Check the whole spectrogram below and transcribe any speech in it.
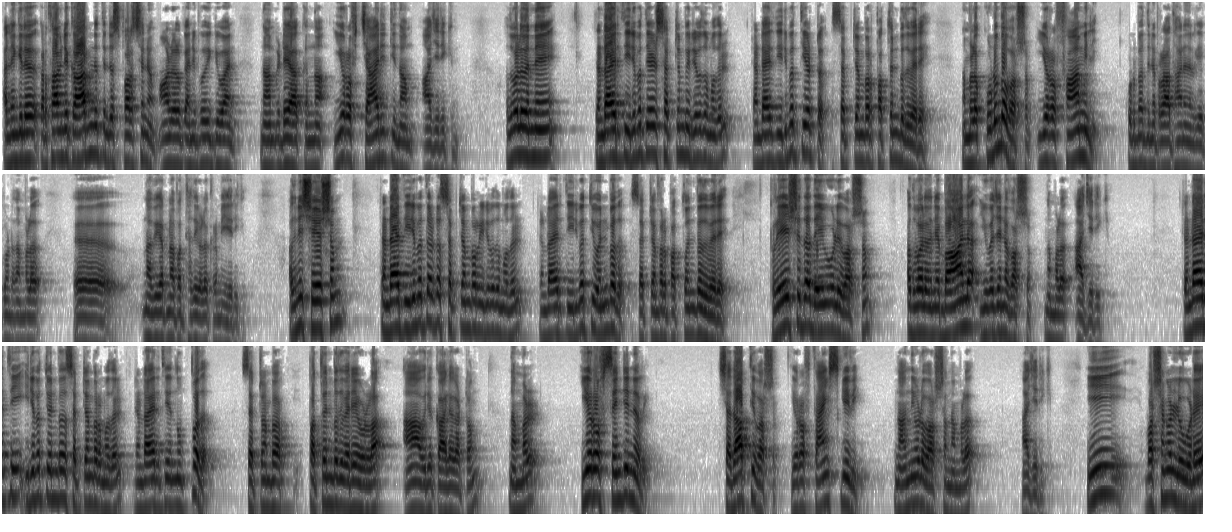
അല്ലെങ്കിൽ കർത്താവിന്റെ കാരുണ്യത്തിന്റെ സ്പർശനം ആളുകൾക്ക് അനുഭവിക്കുവാൻ നാം ഇടയാക്കുന്ന ഇയർ ഓഫ് ചാരിറ്റി നാം ആചരിക്കും. അതുപോലെ തന്നെ രണ്ടായിരത്തി ഇരുപത്തിയേഴ് സെപ്റ്റംബർ ഇരുപത് മുതൽ രണ്ടായിരത്തി ഇരുപത്തിയെട്ട് സെപ്റ്റംബർ പത്തൊൻപത് വരെ നമ്മൾ കുടുംബവർഷം ഇയർ ഓഫ് ഫാമിലി കുടുംബത്തിന് പ്രാധാന്യം നൽകിക്കൊണ്ട് നമ്മൾ നവീകരണ പദ്ധതികൾ ക്രമീകരിക്കും. അതിനുശേഷം രണ്ടായിരത്തി ഇരുപത്തെട്ട് സെപ്റ്റംബർ ഇരുപത് മുതൽ രണ്ടായിരത്തി ഇരുപത്തി ഒൻപത് സെപ്റ്റംബർ പത്തൊൻപത് വരെ പ്രേക്ഷിത ദൈവവിളി വർഷം അതുപോലെ തന്നെ ബാല യുവജന വർഷം നമ്മൾ ആചരിക്കും. രണ്ടായിരത്തി ഇരുപത്തി ഒൻപത് സെപ്റ്റംബർ മുതൽ രണ്ടായിരത്തി മുപ്പത് സെപ്റ്റംബർ പത്തൊൻപത് വരെയുള്ള ആ ഒരു കാലഘട്ടം നമ്മൾ ഇയർ ഓഫ് സെന്റിനറി ശതാബ്ദി വർഷം ഇയർ ഓഫ് താങ്ക്സ് ഗിവിങ് നന്ദിയുടെ വർഷം നമ്മൾ ആചരിക്കും. ഈ വർഷങ്ങളിലൂടെ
